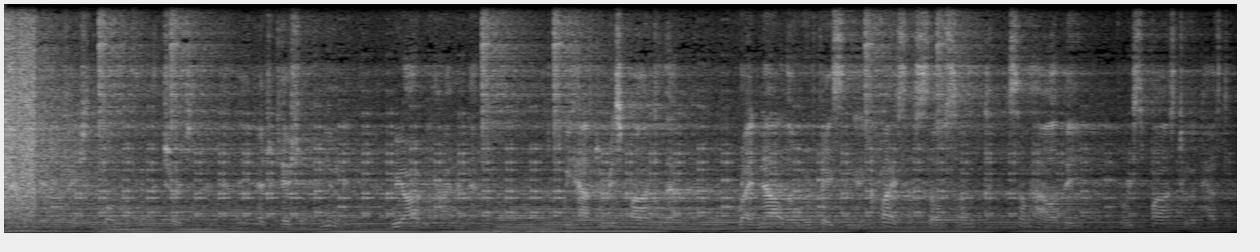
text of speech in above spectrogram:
and education both within the church and the educational community. We are behind in that. We have to respond to that. Right now, though, we're facing a crisis, so some, somehow the, the response to it has to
